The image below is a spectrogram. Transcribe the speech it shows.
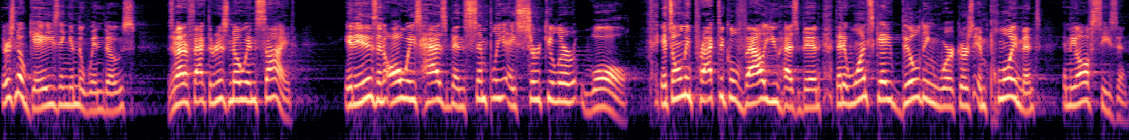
There's no gazing in the windows. As a matter of fact, there is no inside. It is and always has been simply a circular wall. Its only practical value has been that it once gave building workers employment in the off season.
